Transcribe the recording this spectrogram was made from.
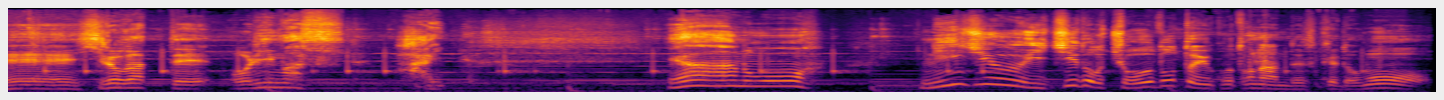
えー広がっておりますはいいやあのー21度ちょうどということなんですけども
